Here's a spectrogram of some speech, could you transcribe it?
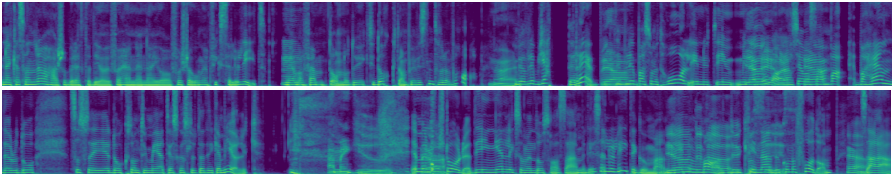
När Cassandra var här så berättade jag för henne när jag första gången fick cellulit, när jag mm. var 15 och då gick till doktorn, för jag visste inte vad det var. Nej. Jag blev jätterädd. Ja. Det blev bara som ett hål inuti mina ja, lår. Ja. Alltså jag var ja. såhär, vad, vad händer? Och Då så säger doktorn till mig att jag ska sluta dricka mjölk. Ja men gud. Ja, men ja. Förstår du? Att ingen liksom ändå sa så här, men det är celluliter gumman. Ja, det är normalt. du är kvinna, precis. du kommer få dem. Ja. Så här,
